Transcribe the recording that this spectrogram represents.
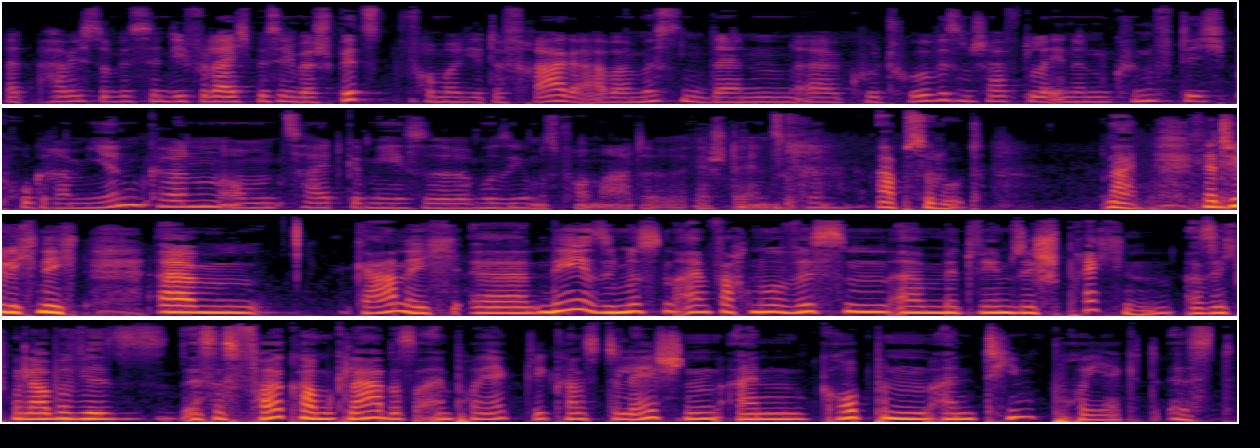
Da habe ich so ein bisschen die vielleicht ein bisschen überspitzt formulierte Frage, aber müssen denn äh, KulturwissenschaftlerInnen künftig programmieren können, um zeitgemäße Museumsformate erstellen zu können? Absolut. Nein, natürlich nicht. Ähm, gar nicht. Äh, nee, sie müssen einfach nur wissen, äh, mit wem sie sprechen. Also ich glaube, wir, es ist vollkommen klar, dass ein Projekt wie Constellation ein Gruppen-, ein Teamprojekt ist.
